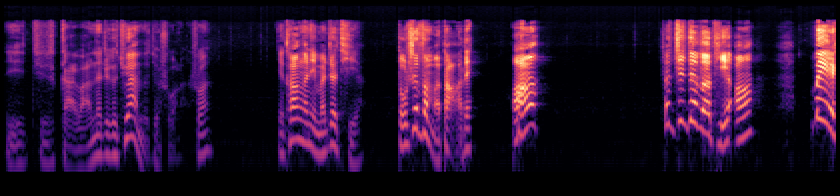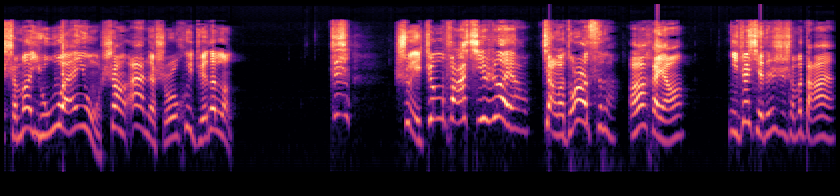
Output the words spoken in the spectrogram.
一就是改完的这个卷子就说了，说你看看你们这题都是怎么答的啊？这这这道题啊，为什么游完泳上岸的时候会觉得冷？这是水蒸发吸热呀！讲了多少次了啊，海洋？你这写的是什么答案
